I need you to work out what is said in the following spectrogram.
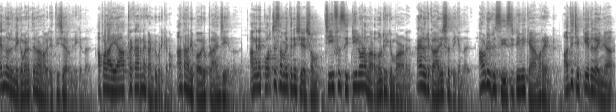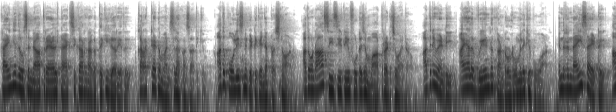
എന്നൊരു നിഗമനത്തിലാണ് അവർ എത്തിച്ചേർന്നിരിക്കുന്നത്. അപ്പോൾ ആ യാത്രക്കാരനെ കണ്ടുപിടിക്കണം. അതാണ് ഇപ്പോൾ അവർ പ്ലാൻ ചെയ്യുന്നത്. അങ്ങനെ കുറച്ച് സമയത്തിന് ശേഷം ചീഫ് സിറ്റിയിലൂടെ നടന്നുകൊണ്ടിരിക്കുമ്പോഴാണ് അയാൾ ഒരു കാര്യം ശ്രദ്ധിക്കുന്നത്. അവിടെ ഒരു സി സി ടി വി ക്യാമറയുണ്ട്. അത് ചെക്ക് ചെയ്ത് കഴിഞ്ഞാൽ കഴിഞ്ഞ ദിവസം രാത്രി അയാൾ ടാക്സിക്കാരന്റെ അകത്തേക്ക് കയറിയത് കറക്റ്റായിട്ട് മനസ്സിലാക്കാൻ സാധിക്കും. അത് പോലീസിന് കിട്ടിക്കഴിഞ്ഞാൽ പ്രശ്നമാണ്. അതുകൊണ്ട് ആ C C T V footage മാത്രം അടിച്ചു മാറ്റണം. അതിനുവേണ്ടി അയാൾ വീണ്ടും കൺട്രോൾ റൂമിലേക്ക് പോവാണ്. എന്നിട്ട് നൈസായിട്ട് ആ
